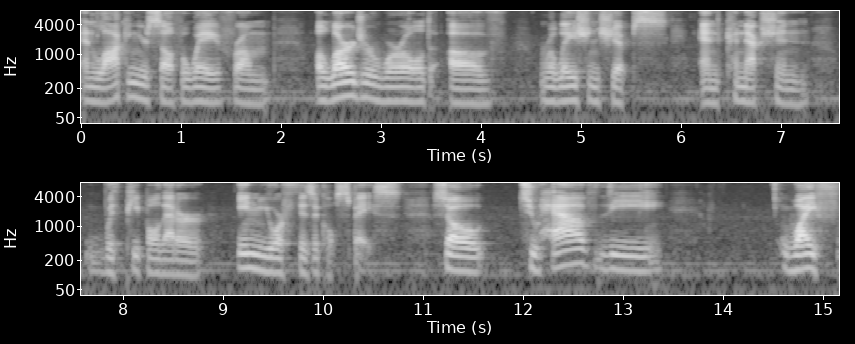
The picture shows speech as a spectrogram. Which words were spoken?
and locking yourself away from a larger world of relationships and connection with people that are in your physical space. So to have the wife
